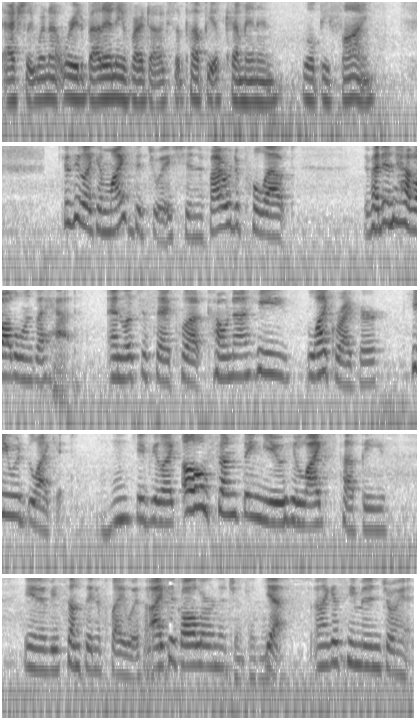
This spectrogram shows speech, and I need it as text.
Actually, we're not worried about any of our dogs. The puppy will come in and we'll be fine. Because see, like in my situation, if I were to pull out, if I didn't have all the ones I had, and let's just say I pull out Kona, he's like Riker. He would like it. Mm-hmm. He'd be like, "Oh, something new. He likes puppies. You know, it'd be something to play with." He's I a could, scholar and a gentleman. yes, and I guess he would enjoy it.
